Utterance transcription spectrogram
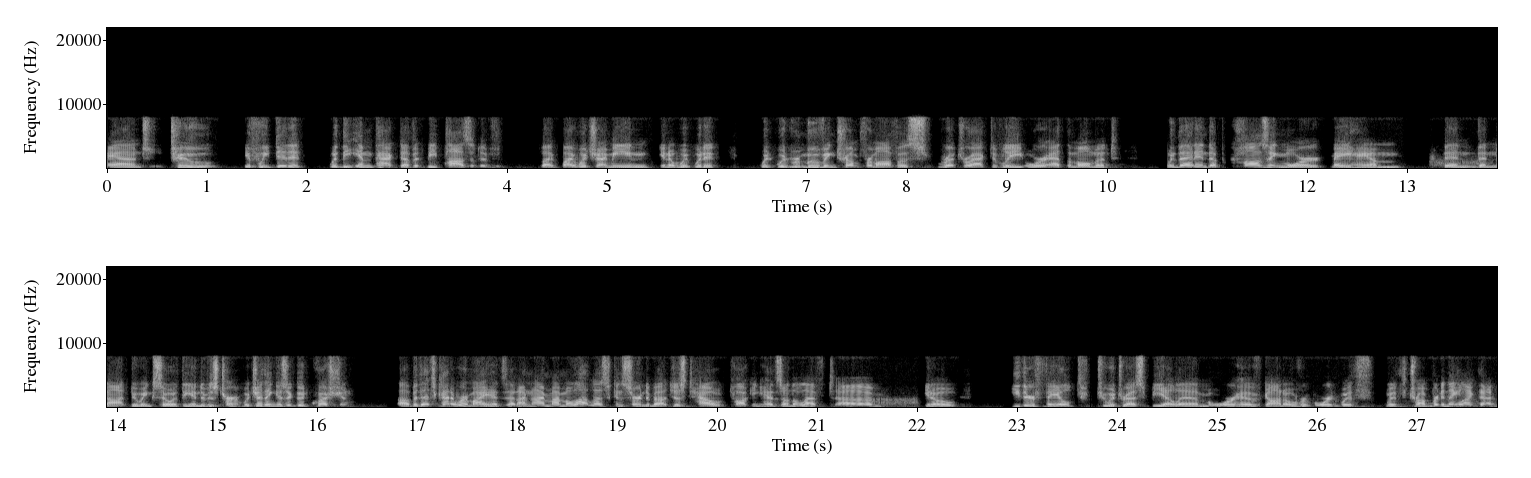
And two, if we did it, would the impact of it be positive? By, by which I mean, you know, would, would it would, would removing Trump from office retroactively or at the moment would that end up causing more mayhem than than not doing so at the end of his term? Which I think is a good question. Uh, but that's kind of where my head's at. I'm, I'm, I'm a lot less concerned about just how talking heads on the left, um, you know, either failed to, to, address BLM or have gone overboard with with Trump or anything like that.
